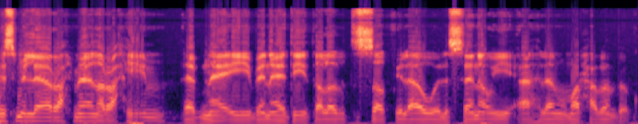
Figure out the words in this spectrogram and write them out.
بسم الله الرحمن الرحيم. أبنائي بناتي طلبة الصف الأول الثانوي أهلا ومرحبا بكم.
